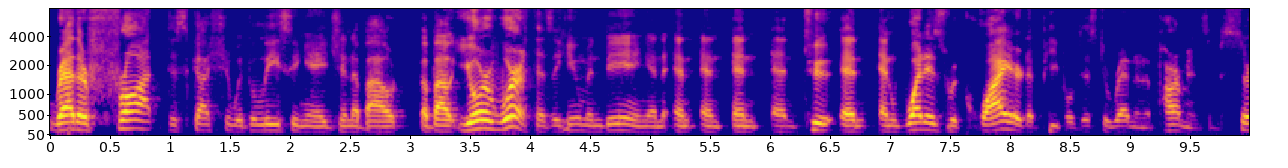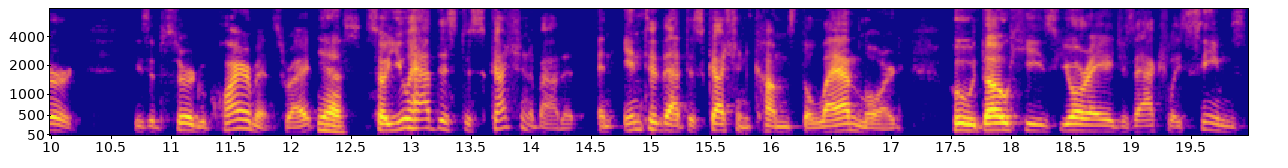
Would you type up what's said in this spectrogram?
rather fraught discussion with the leasing agent about about your worth as a human being and and and and and to and and what is required of people just to rent an apartment it's absurd these absurd requirements right Yes. so you have this discussion about it and into that discussion comes the landlord who though he's your age is actually seems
